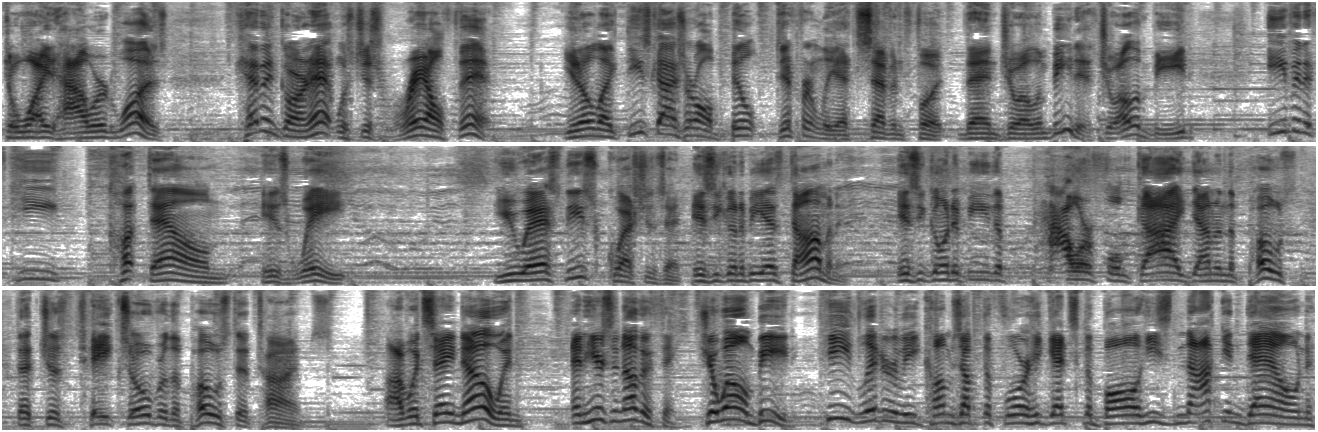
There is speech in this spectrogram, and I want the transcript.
Dwight Howard was. Kevin Garnett was just rail thin. You know, like these guys are all built differently at seven foot than Joel Embiid is. Joel Embiid, even if he cut down his weight, you ask these questions then. Is he going to be as dominant? Is he going to be the powerful guy down in the post that just takes over the post at times? I would say no. And and here's another thing. Joel Embiid, he literally comes up the floor, he gets the ball, he's knocking down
